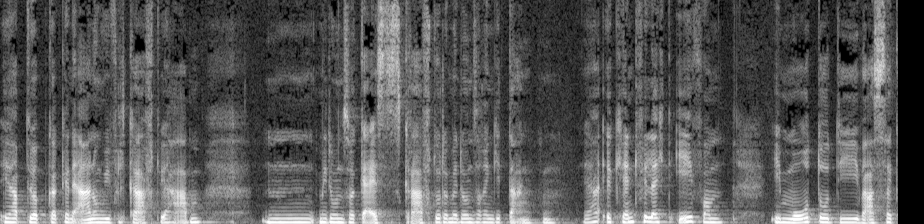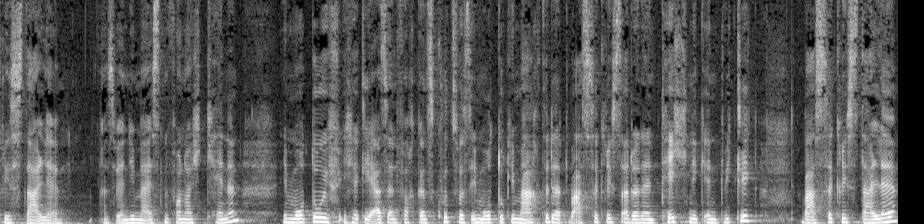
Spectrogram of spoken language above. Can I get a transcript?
Ihr habt überhaupt gar keine Ahnung, wie viel Kraft wir haben mm, mit unserer Geisteskraft oder mit unseren Gedanken. Ja, ihr kennt vielleicht eh vom Emoto die Wasserkristalle. Das werden die meisten von euch kennen. Emoto, ich, ich erkläre es einfach ganz kurz, was Emoto gemacht hat. Er hat Wasserkristalle oder eine Technik entwickelt, Wasserkristalle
